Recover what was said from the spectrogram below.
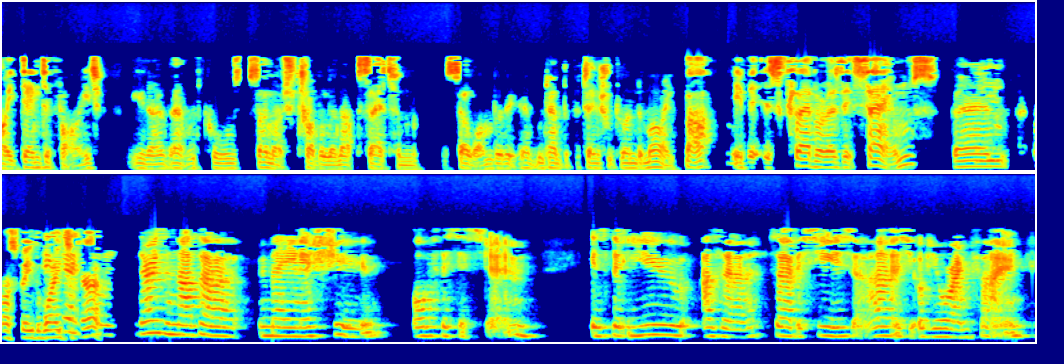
identified, you know, that would cause so much trouble and upset and so on that it would have the potential to undermine. But if it is clever as it sounds, then yeah. it must be the way to go. There is another main issue of the system is that you as a service user as of your own phone,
